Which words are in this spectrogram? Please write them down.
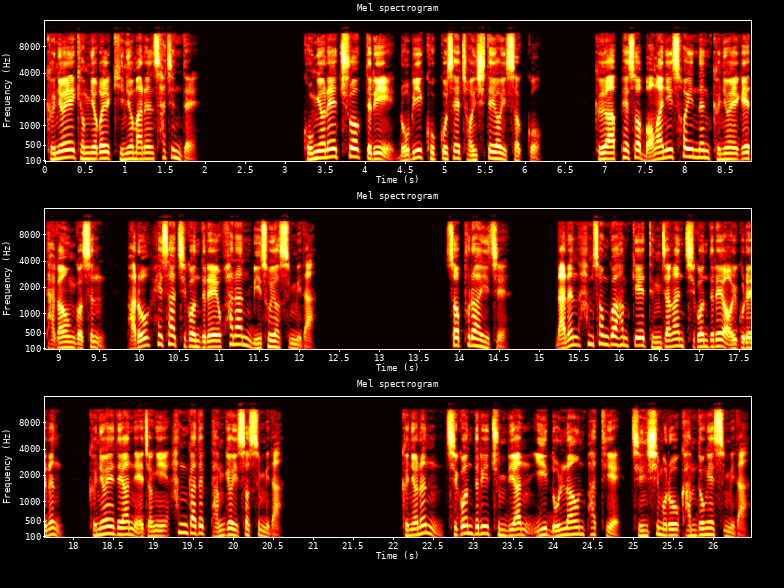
그녀의 경력을 기념하는 사진들, 공연의 추억들이 로비 곳곳에 전시되어 있었고, 그 앞에서 멍하니 서 있는 그녀에게 다가온 것은 바로 회사 직원들의 환한 미소였습니다. 서프라이즈. 나는 함성과 함께 등장한 직원들의 얼굴에는 그녀에 대한 애정이 한가득 담겨 있었습니다. 그녀는 직원들이 준비한 이 놀라운 파티에 진심으로 감동했습니다.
